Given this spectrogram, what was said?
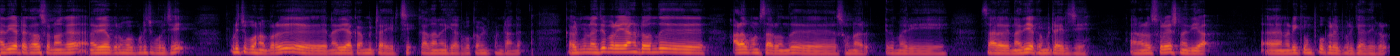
நதியாட்ட கதை சொன்னாங்க. நதியாவுக்கு ரொம்ப பிடிச்சி போச்சு. பிடிச்சி போன பிறகு நதியா கமிட் ஆயிடுச்சு கதாநாயகியாக கமிட் பண்ணிட்டாங்க. கமிட் பண்ணி வச்சு பிறகு என்கிட்ட வந்து அழகப்பன் சார் வந்து சொன்னார். இது மாதிரி சார் நதியா கமிட் ஆகிடுச்சு அதனால் சுரேஷ் நதியா நடிக்கும் பூக்களை பொறிக்காதீர்கள்.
